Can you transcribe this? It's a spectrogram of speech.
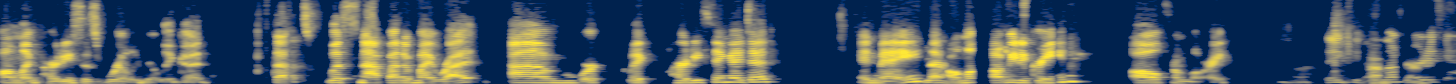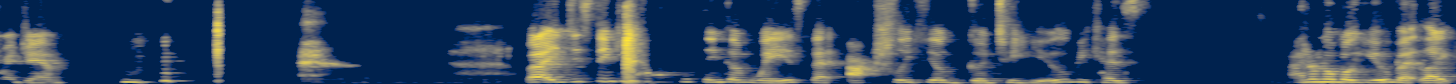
online parties is really, really good. That's the snap out of my rut um, work like party thing I did in May Yeah. that almost got me to green, all from Lori. Thank you. Online parties are my jam. but I just think you have to think of ways that actually feel good to you because I don't know about you, but like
